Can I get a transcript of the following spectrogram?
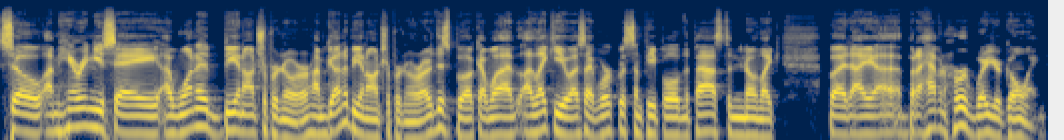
so I'm hearing you say, I want to be an entrepreneur. I'm going to be an entrepreneur. I read this book. I, I, like EOS. I've worked with some people in the past, and you know, like, but I, uh, but I haven't heard where you're going.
